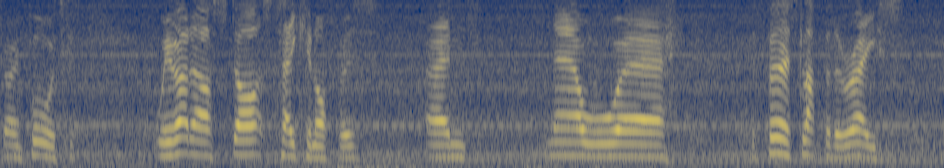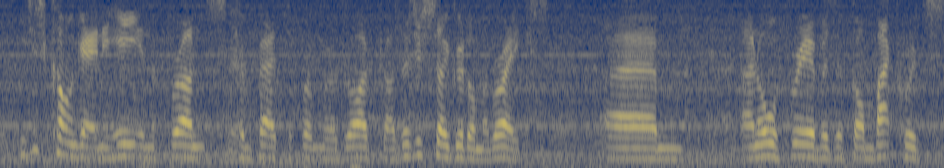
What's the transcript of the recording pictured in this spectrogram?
going forwards because we've had our starts taken off us, and now uh, the first lap of the race, you just can't get any heat in the fronts yeah. compared to front wheel drive cars. They're just so good on the brakes. Um, and all three of us have gone backwards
